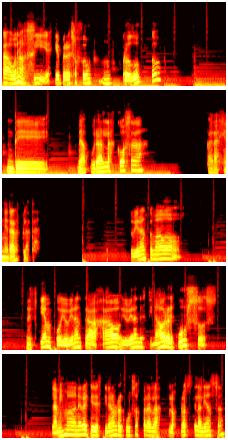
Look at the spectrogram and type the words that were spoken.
Ah, bueno, sí, es que, pero eso fue un, producto de, de apurar las cosas para generar plata. Si hubieran tomado el tiempo y hubieran trabajado y hubieran destinado recursos, la misma manera que destinaron recursos para las- los plots de la alianza,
